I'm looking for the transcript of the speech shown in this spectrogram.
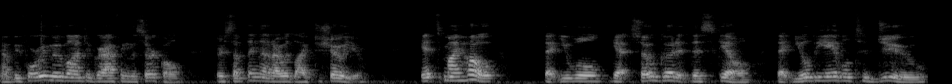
Now before we move on to graphing the circle, there's something that I would like to show you. It's my hope that you will get so good at this skill that you'll be able to do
